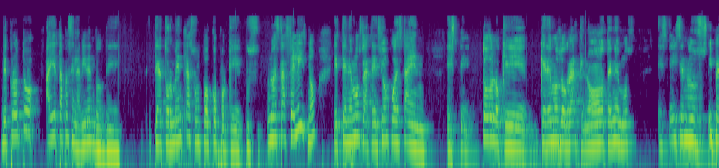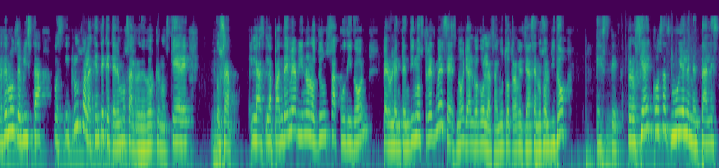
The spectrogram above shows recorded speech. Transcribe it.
de pronto, hay etapas en la vida en donde te atormentas un poco porque pues, no estás feliz, ¿no? Eh, tenemos la atención puesta en este, todo lo que queremos lograr que no tenemos. Este, y se nos y perdemos de vista pues incluso a la gente que tenemos alrededor que nos quiere o sea la, pandemia vino, nos dio un sacudidón, pero le entendimos tres meses, ¿no? Ya luego la salud otra vez ya se nos olvidó. Este, pero sí hay cosas muy elementales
